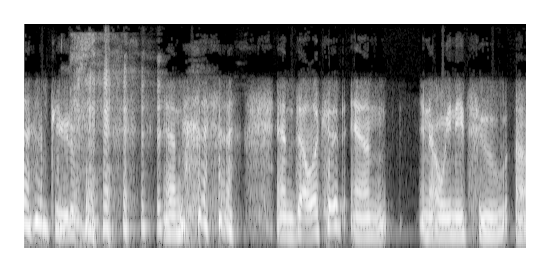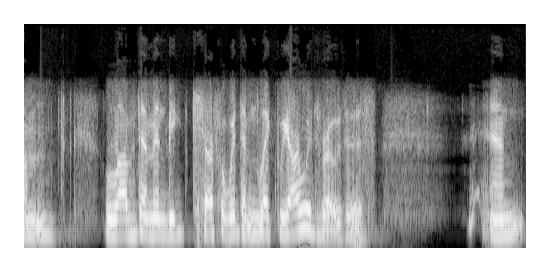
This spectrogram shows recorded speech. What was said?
beautiful and and delicate, and you know we need to um, love them and be careful with them, like we are with roses. And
